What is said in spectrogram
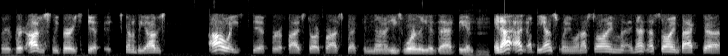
very, very, obviously very stiff. It's going to be obvious, always stiff for a five-star prospect, and uh, he's worthy of that. Being, mm-hmm. and I, I, I'll be honest with you, when I saw him, and I, I saw him back uh,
